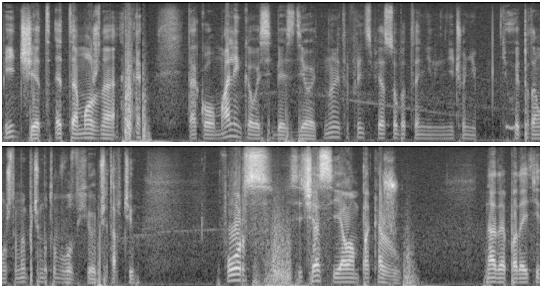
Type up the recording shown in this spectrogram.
Виджет, это можно такого маленького себя сделать, но это, в принципе, особо-то ни, ничего не делает, потому что мы почему-то в воздухе вообще торчим. Форс, сейчас я вам покажу. Надо подойти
